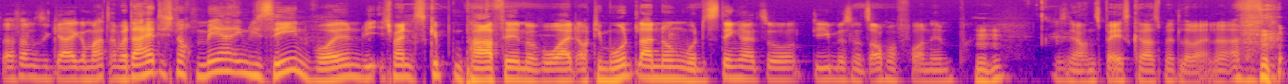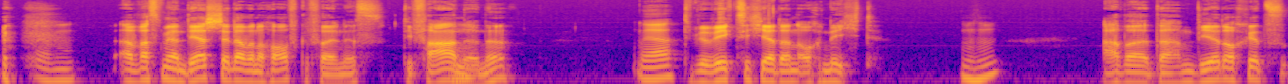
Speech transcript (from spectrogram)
Das haben sie geil gemacht. Aber da hätte ich noch mehr irgendwie sehen wollen. Wie, ich meine, es gibt ein paar Filme, wo halt auch die Mondlandung, wo das Ding halt so, die müssen wir uns auch mal vornehmen. Mhm. Wir sind ja auch ein Spacecast mittlerweile. Ne? ähm, Aber was mir an der Stelle aber noch aufgefallen ist, die Fahne, Mhm. ne? ja. Die bewegt sich ja dann auch nicht. Mhm. Aber da haben wir doch jetzt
